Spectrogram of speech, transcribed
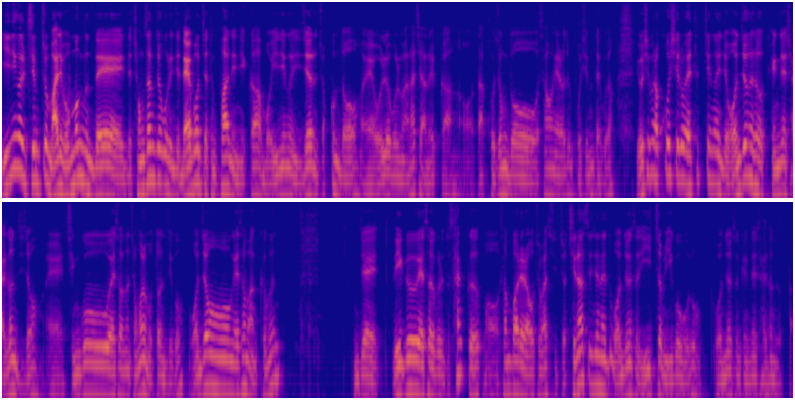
이닝을 지금 좀 많이 못 먹는데 이제 정상적으로 이제 네 번째 등판이니까 뭐 이닝은 이제는 조금 더 예, 올려볼 만 하지 않을까. 어, 딱 그 정도 상황이라 좀 보시면 되고요. 요시무라 코시로의 특징은 이제 원정에서 굉장히 잘 던지죠. 예, 진구에서는 정말 못 던지고 원정에서만큼은 이제 리그에서 그래도 상급 어, 선발이라고 좀 할 수 있죠. 지난 시즌에도 원정에서 2.20으로 원정에서는 굉장히 잘 던졌다.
